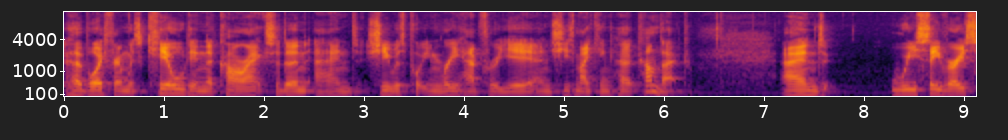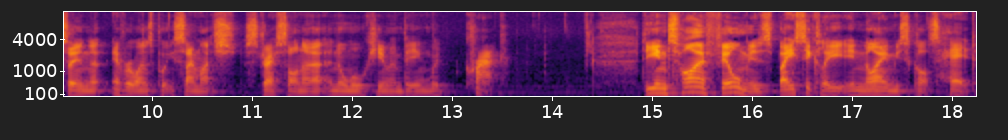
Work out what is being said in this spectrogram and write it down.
her boyfriend was killed in a car accident and she was put in rehab for a year and she's making her comeback. And we see very soon that everyone's putting so much stress on a, a normal human being would crack. The entire film is basically in Naomi Scott's head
